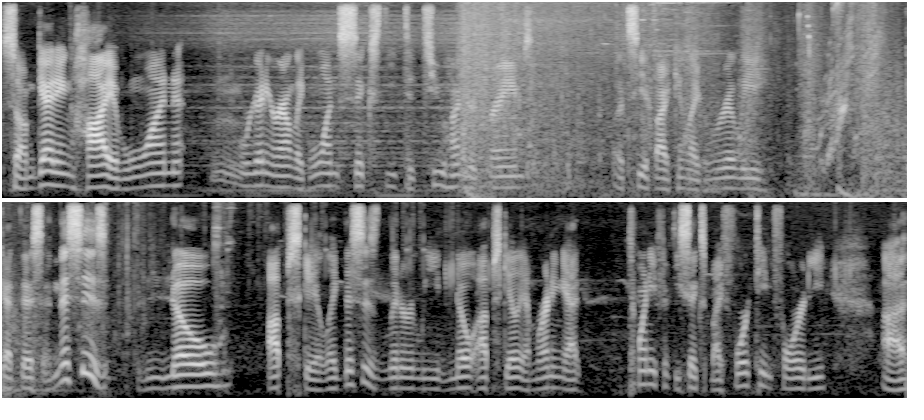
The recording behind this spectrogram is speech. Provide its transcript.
So I'm getting high of one we're getting around like 160 to 200 frames. Let's see if I can like really get this. And this is no upscale. Like this is literally no upscaling. I'm running at 2056 by 1440. Uh,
